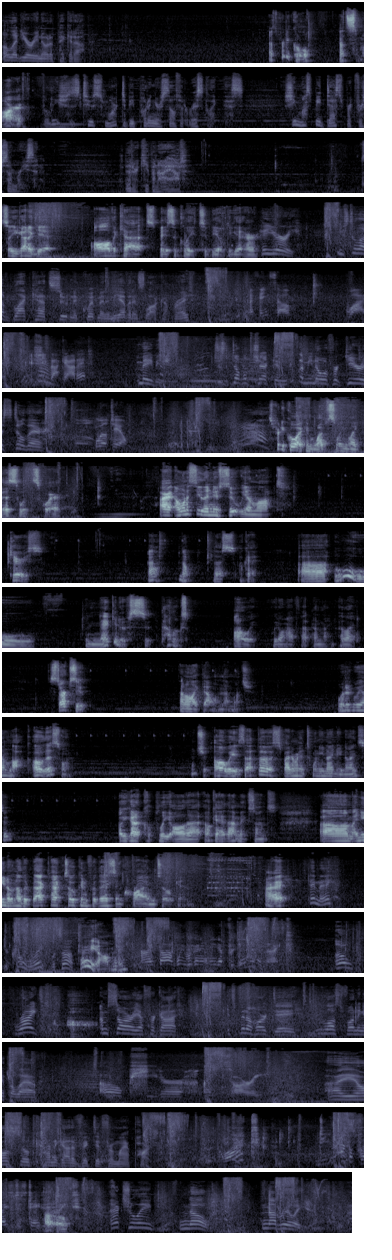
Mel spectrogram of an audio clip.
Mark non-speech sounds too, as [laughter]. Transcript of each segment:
I'll let Yuri know to pick it up. that's pretty cool. That's smart. Felicia's too smart to be putting herself at risk like this. She must be desperate for some reason. Better keep an eye out. So you gotta get all the cats, basically, to be able to get her. Hey Yuri, you still have Black Cat's suit and equipment in the evidence lockup, right? I think so. Why? Is she back at it? Maybe. Just double check and let me know if her gear is still there. Will do. It's pretty cool. I can web swing like this with the square. Alright, I want to see the new suit we unlocked. Curious. Oh, nope. This. Okay. Uh, ooh. Negative suit. That looks... Oh, wait. We don't have that. Never mind. I lied. Stark suit. I don't like that one that much. What did we unlock? Oh, this one. Inter- Oh, wait. Is that the Spider-Man 2099 suit? Oh, you gotta complete all that. Okay, that makes sense. Um, I need another backpack token for this and crime token. Alright. Hey May, you're calling late. What's up? Hey, Ame. I thought Oh, right. [gasps] I'm sorry, I forgot. It's been a hard day. We lost funding at the lab. Oh, Peter, I'm sorry. I also kind of got evicted from my apartment. What? Do you have a place to stay Uh-oh. tonight? Actually, no. Not really.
